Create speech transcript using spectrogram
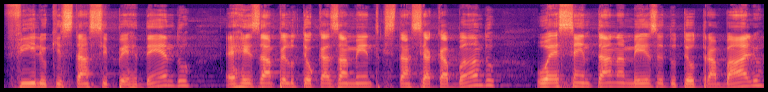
filho que está se perdendo? É rezar pelo teu casamento que está se acabando? Ou é sentar na mesa do teu trabalho,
